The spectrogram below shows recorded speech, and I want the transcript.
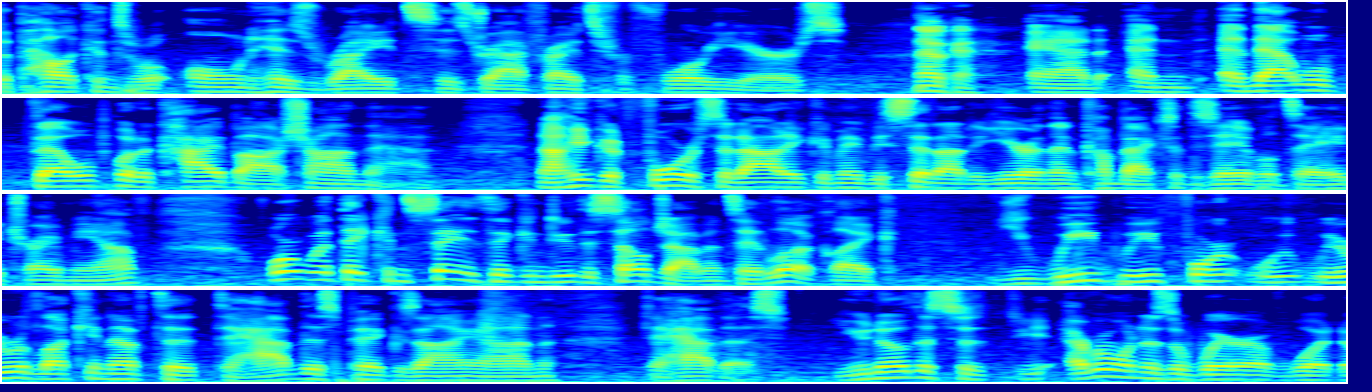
the Pelicans will own his rights, his draft rights for four years. Okay. And and and that will that will put a kibosh on that. Now he could force it out. He could maybe sit out a year and then come back to the table and say, "Hey, trade me off." Or what they can say is they can do the sell job and say, "Look, like you, we we, for, we we were lucky enough to, to have this pick Zion to have this. You know this is everyone is aware of what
